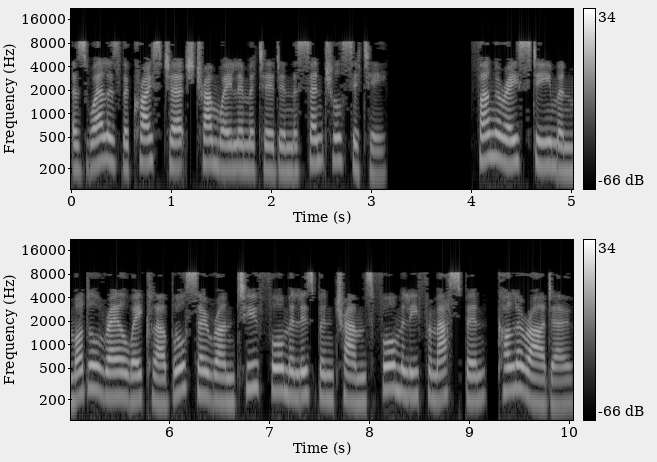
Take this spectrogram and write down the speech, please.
as well as the Christchurch Tramway Limited in the central city. Whangarei Steam and Model Railway Club also run two former Lisbon trams formerly from Aspen, Colorado.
